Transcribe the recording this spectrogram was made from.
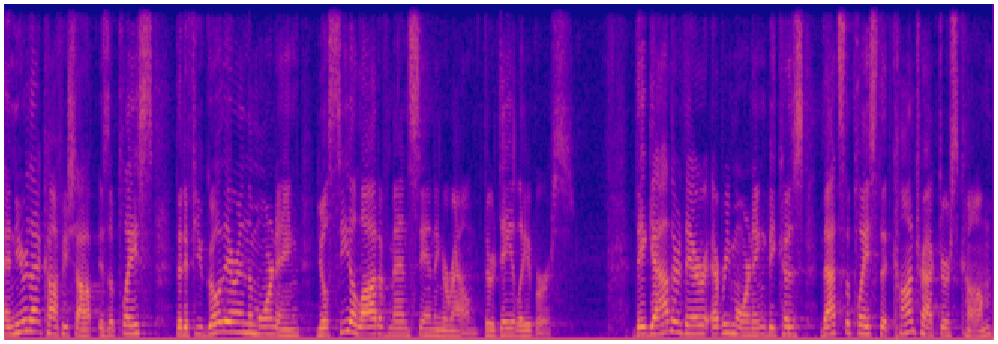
And near that coffee shop is a place that if you go there in the morning, you'll see a lot of men standing around. They're day laborers. They gather there every morning because that's the place that contractors come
